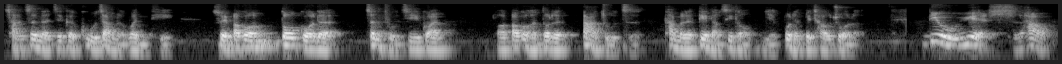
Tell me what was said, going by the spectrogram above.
产生的这个故障的问题，所以包括多国的政府机关啊，包括很多的大组织，他们的电脑系统也不能被操作了。六月十号，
